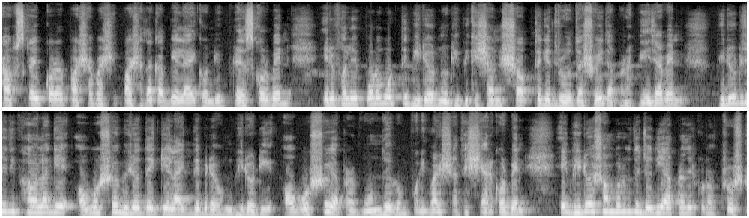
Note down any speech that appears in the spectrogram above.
সাবস্ক্রাইব করার পাশাপাশি পাশে থাকা বেল আইকনটি প্রেস করবেন। এর ফলে পরবর্তী ভিডিওর নোটিফিকেশন সব থেকে দ্রুততার সহিত আপনারা পেয়ে যাবেন। ভিডিওটি যদি ভালো লাগে, অবশ্যই ভিডিওতে একটি লাইক দেবেন এবং ভিডিওটি অবশ্যই আপনার বন্ধু এবং পরিবারের সাথে শেয়ার করবেন। এই ভিডিও সম্পর্কিত যদি আপনাদের কোনো প্রশ্ন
